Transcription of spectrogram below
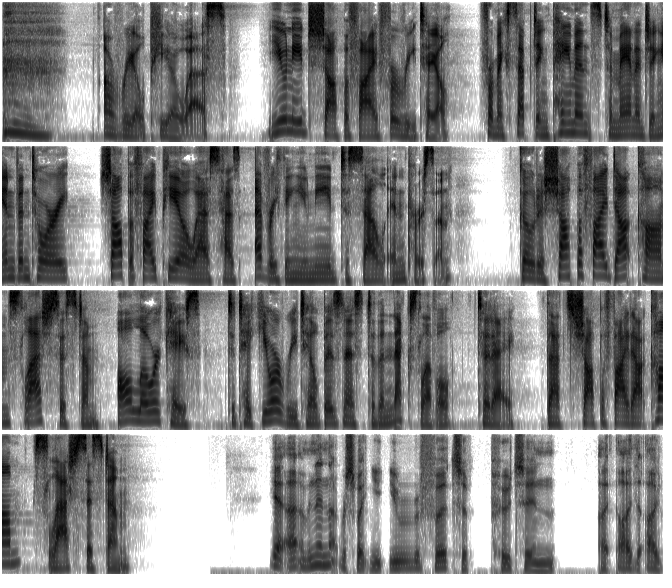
a real POS? You need Shopify for retail. From accepting payments to managing inventory, Shopify POS has everything you need to sell in person. Go to shopify.com/system all lowercase to take your retail business to the next level today. That's shopify.com/system. Yeah, I mean, in that respect, you, you refer to Putin. I, I, I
